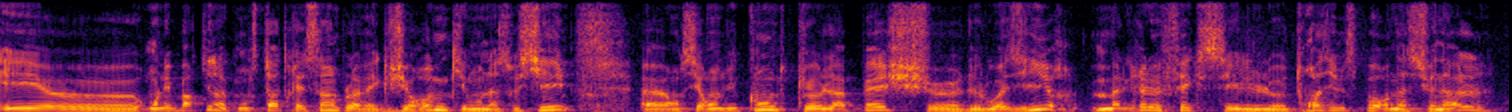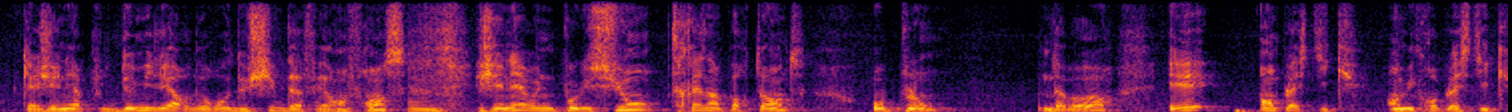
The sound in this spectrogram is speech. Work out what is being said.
Et on est parti d'un constat très simple avec Jérôme, qui est mon associé. on s'est rendu compte que la pêche de loisirs, malgré le fait que c'est le troisième sport national, qu'elle génère plus de 2 milliards d'euros de chiffre d'affaires en France, mmh. génère une pollution très importante au plomb, d'abord, et en plastique, en microplastique.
